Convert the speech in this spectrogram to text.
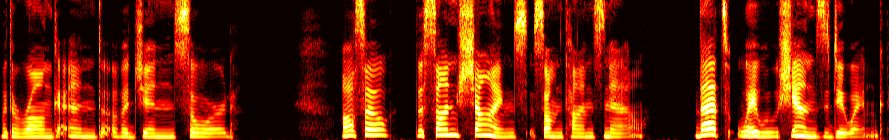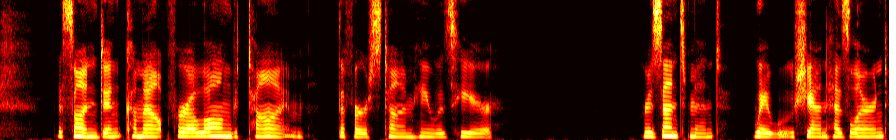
or the wrong end of a Jin sword. Also, the sun shines sometimes now. That's Wei Wuxian's doing. The sun didn't come out for a long time the first time he was here. Resentment, Wei Wuxian has learned,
